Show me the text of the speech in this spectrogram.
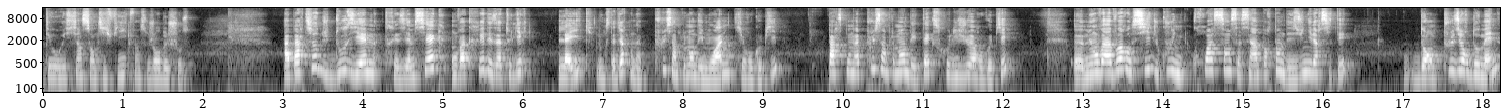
théoriciens scientifiques, enfin ce genre de choses. À partir du XIIe, XIIIe siècle, on va créer des ateliers laïques, donc c'est-à-dire qu'on n'a plus simplement des moines qui recopient, parce qu'on n'a plus simplement des textes religieux à recopier, mais on va avoir aussi du coup une croissance assez importante des universités dans plusieurs domaines.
